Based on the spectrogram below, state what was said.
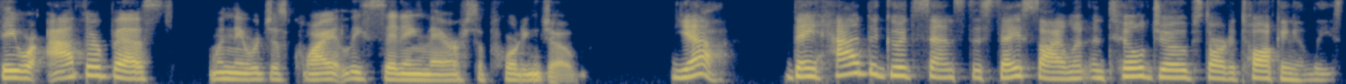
They were at their best when they were just quietly sitting there supporting Job. Yeah. They had the good sense to stay silent until Job started talking, at least.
